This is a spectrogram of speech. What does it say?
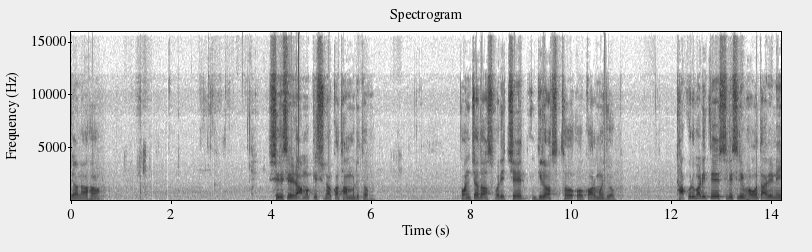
জন শ্রী শ্রী রামকৃষ্ণ কথামৃত পঞ্চদশ পরিচ্ছেদ, গৃহস্থ ও কর্মযোগ। ঠাকুরবাড়িতে শ্রী শ্রী ভবতারিণী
